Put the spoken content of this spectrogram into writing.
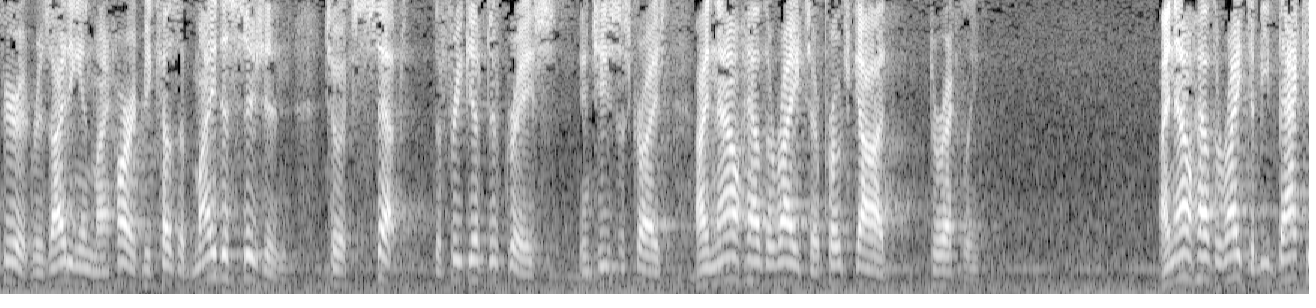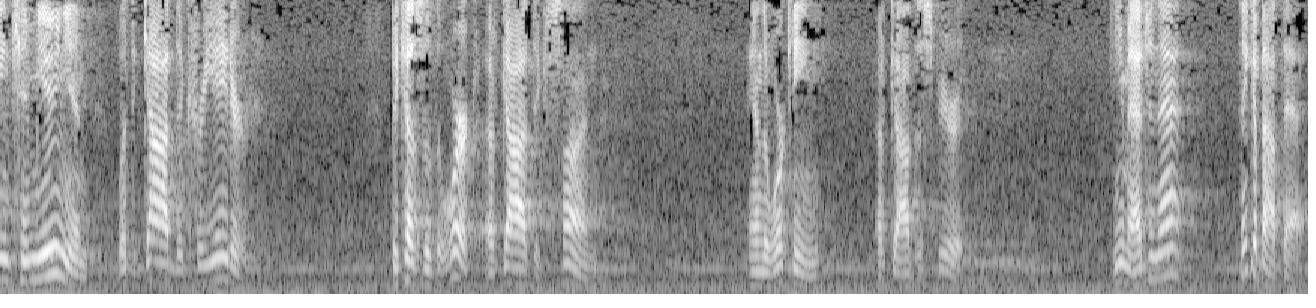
Spirit residing in my heart because of my decision to accept the free gift of grace in Jesus Christ, I now have the right to approach God directly. I now have the right to be back in communion with God the Creator because of the work of God the Son and the working of God the Spirit. Can you imagine that? Think about that.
